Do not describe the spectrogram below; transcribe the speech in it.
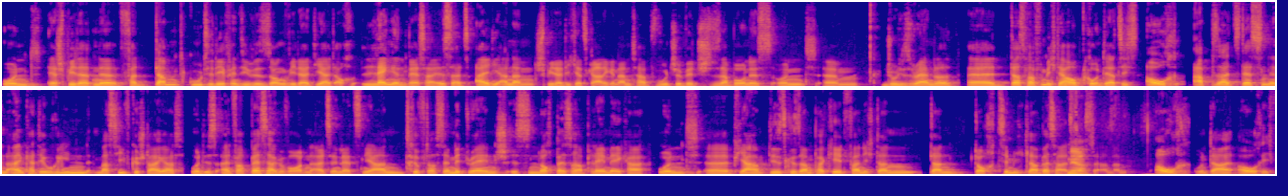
Und er spielt halt eine verdammt gute defensive Saison wieder, die halt auch Längen besser ist als all die anderen Spieler, die ich jetzt gerade genannt habe. Vucevic, Sabonis und ähm, Julius Randle. Äh, das war für mich der Hauptgrund. Der hat sich auch abseits dessen in allen Kategorien massiv gesteigert und ist einfach besser geworden als in den letzten Jahren. Trifft aus der Midrange, ist ein noch besserer Playmaker. Und äh, ja, dieses Gesamtpaket fand ich dann, dann dann doch ziemlich klar besser als ja. das der anderen. Auch, und da auch, ich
